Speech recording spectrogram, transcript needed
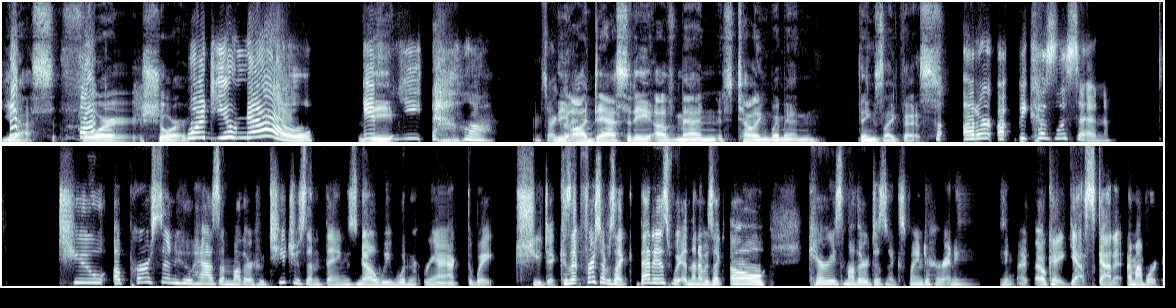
Yes, for sure. would you know the if you i'm sorry the audacity of men telling women things like this. the utter uh, because listen to a person who has a mother who teaches them things no we wouldn't react the way she did. Because at first i was like that is weird and then i was like oh carrie's mother doesn't explain to her anything. Okay yes got it. I'm on board.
